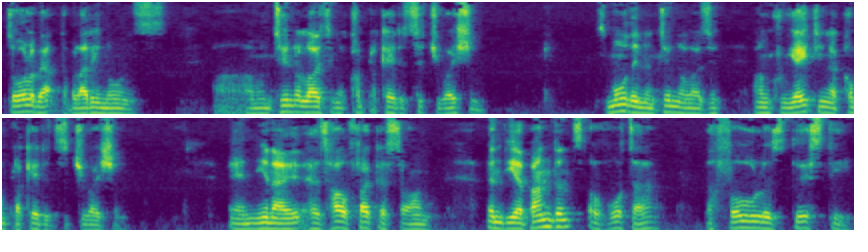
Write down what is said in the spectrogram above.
It's all about the bloody noise. Uh, I'm internalizing a complicated situation it's more than internalizing I'm creating a complicated situation. And, you know, his whole focus on in the abundance of water, the fool is thirsty.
